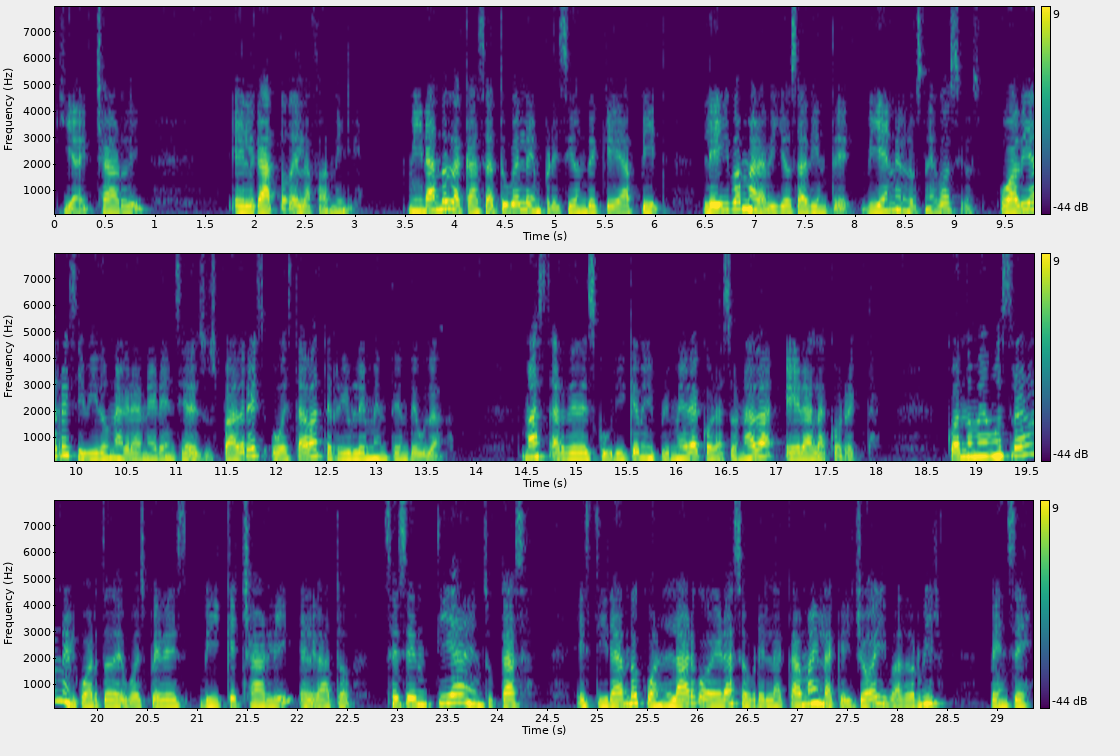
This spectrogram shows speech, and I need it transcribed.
y a Charlie, el gato de la familia. mirando la casa tuve la impresión de que a Pete le iba maravillosamente bien en los negocios, o había recibido una gran herencia de sus padres, o estaba terriblemente endeudado. Más tarde descubrí que mi primera corazonada era la correcta. Cuando me mostraron el cuarto de huéspedes, vi que Charlie, el gato, se sentía en su casa, estirando cuán largo era sobre la cama en la que yo iba a dormir. Pensé,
